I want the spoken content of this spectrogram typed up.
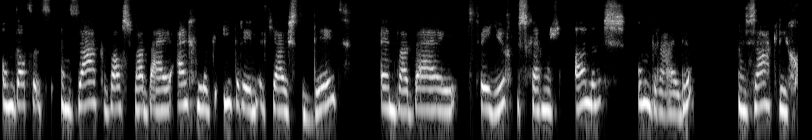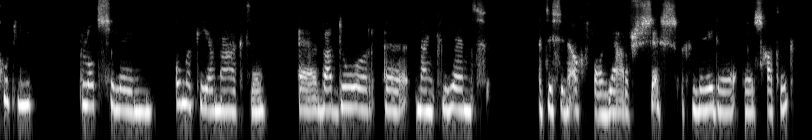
Omdat het een zaak was waarbij eigenlijk iedereen het juiste deed. En waarbij twee jeugdbeschermers alles omdraaiden. Een zaak die goed liep, plotseling ommekeer maakte. Eh, waardoor uh, mijn cliënt, het is in elk geval een jaar of zes geleden, schat ik,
